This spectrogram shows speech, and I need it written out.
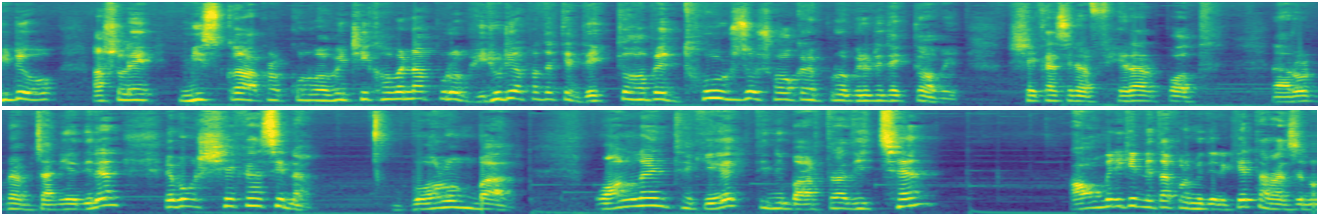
ভিডিও আসলে মিস করা আপনার কোনোভাবেই ঠিক হবে না। পুরো ভিডিওটি আপনাদেরকে দেখতে হবে, ধৈর্য সহকারে পুরো ভিডিওটি দেখতে হবে। শেখ হাসিনা ফেরার পথ রোডম্যাপ জানিয়ে দিলেন এবং শেখ হাসিনা বরংবার অনলাইন থেকে তিনি বার্তা দিচ্ছেন, আওয়ামী লীগের নেতাকর্মীদেরকে তারা যেন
